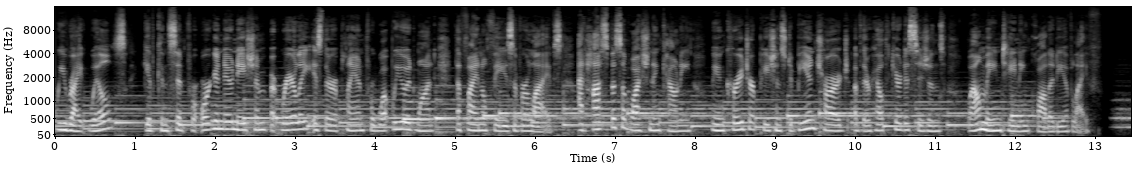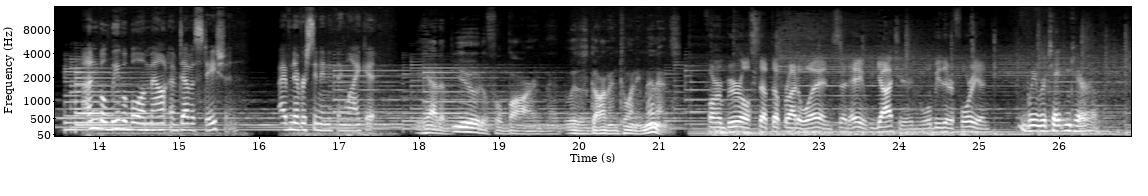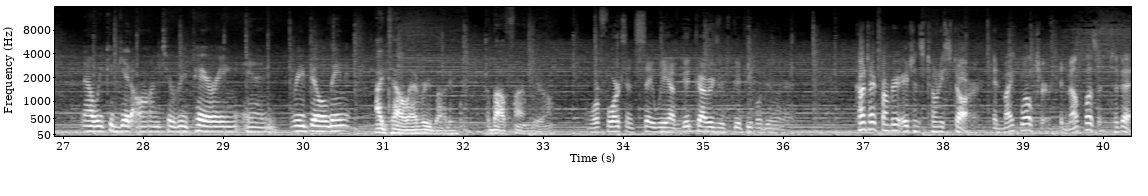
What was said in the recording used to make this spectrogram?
We write wills, give consent for organ donation, but rarely is there a plan for what we would want the final phase of our lives. At Hospice of Washington County, we encourage our patients to be in charge of their healthcare decisions while maintaining quality of life. unbelievable amount of devastation. I've never seen anything like it. We had a beautiful barn that was gone in 20 minutes. Farm Bureau stepped up right away and said, hey, we got you and we'll be there for you. we were taken care of. Now we could get on to repairing and rebuilding. I tell everybody about Farm Bureau. We're fortunate to say we have good coverage with good people doing it. Contact Farm Bureau agents Tony Starr and Mike Welcher in Mount Pleasant today.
